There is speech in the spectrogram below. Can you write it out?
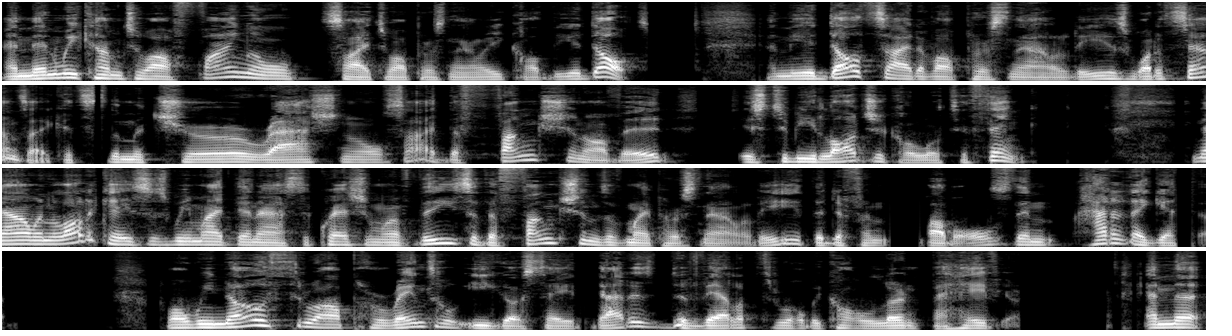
And then we come to our final side to our personality called the adult. And the adult side of our personality is what it sounds like. It's the mature, rational side. The function of it is to be logical or to think. Now, in a lot of cases, we might then ask the question well, if these are the functions of my personality, the different bubbles, then how did I get them? Well, we know through our parental ego state that is developed through what we call learned behavior. And the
